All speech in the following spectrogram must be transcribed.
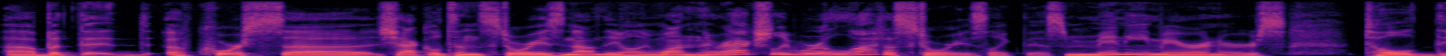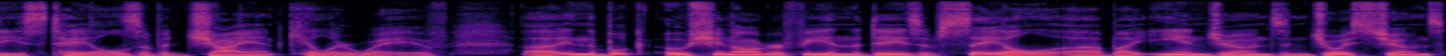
uh, but the, of course, uh, Shackleton's story is not the only one. There actually were a lot of stories like this. Many mariners told these tales of a giant killer wave. Uh, in the book Oceanography in the Days of Sail uh, by Ian Jones and Joyce Jones,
